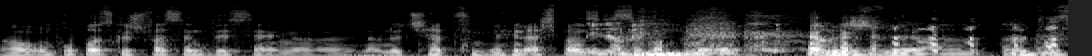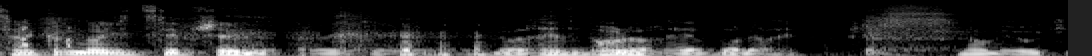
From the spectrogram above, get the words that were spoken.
On propose que je fasse un dessin euh, dans le chat, mais là je pense Mais que non, c'est mais- bon. Ouais, moi je veux un, un dessin comme dans Inception, avec euh, le rêve dans le rêve dans le rêve. Non mais ok.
